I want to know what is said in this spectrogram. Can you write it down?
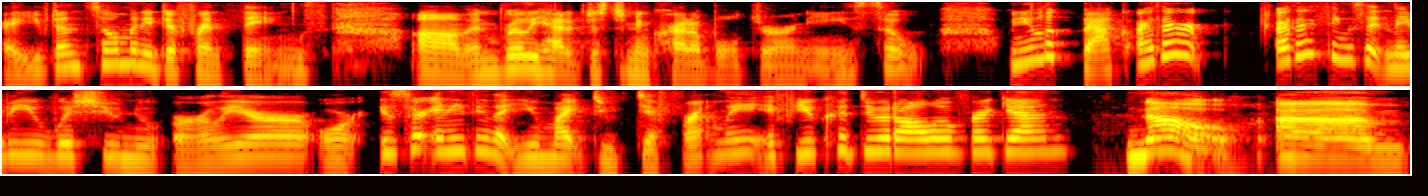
right, you've done so many different things um, and really had just an incredible journey. So when you look back, are there are there things that maybe you wish you knew earlier, or is there anything that you might do differently if you could do it all over again? No. Um,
